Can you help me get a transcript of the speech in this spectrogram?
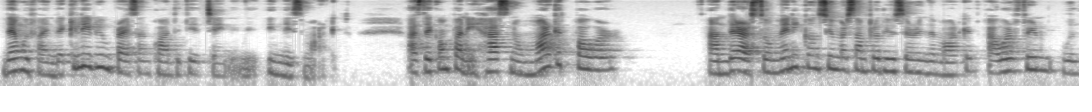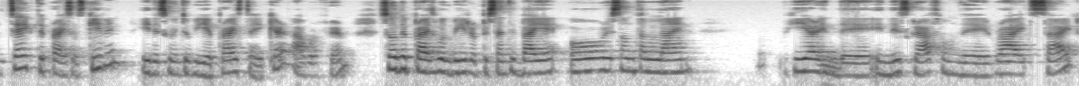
Then we find the equilibrium price and quantity exchange in, in this market. As the company has no market power, and there are so many consumers and producers in the market, our firm will take the price as given. It is going to be a price taker, our firm. So the price will be represented by a horizontal line here in the in this graph on the right side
